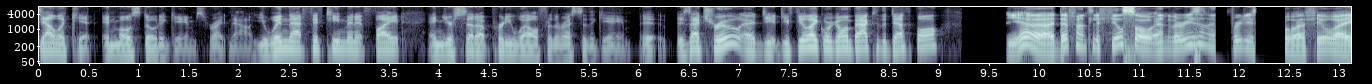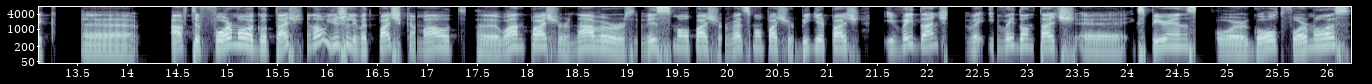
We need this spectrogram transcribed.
delicate in most Dota games right now. You win that 15 minute fight and you're set up pretty well for the rest of the game. Is that true? Uh, do, you, do you feel like we're going back to the death ball? Yeah, I definitely feel so. And the reason is pretty simple. I feel like uh, after formula got touched, you know, usually that patch come out, uh, one patch or another, or this small patch or that small patch or bigger patch. If they don't, if they don't touch uh, experience or gold formulas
